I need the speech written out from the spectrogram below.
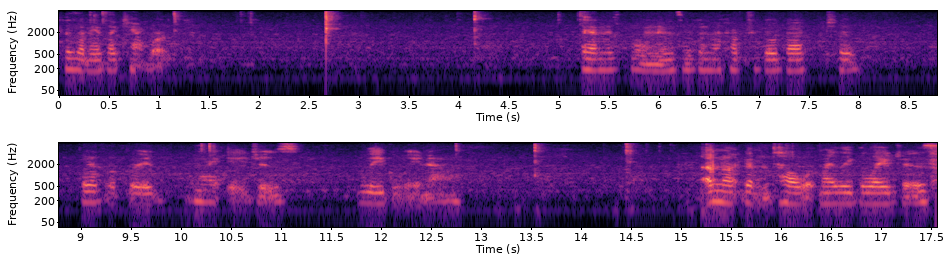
because that means I can't work. and it probably means I'm gonna have to go back to whatever grade my age is legally now. I'm not gonna tell what my legal age is.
